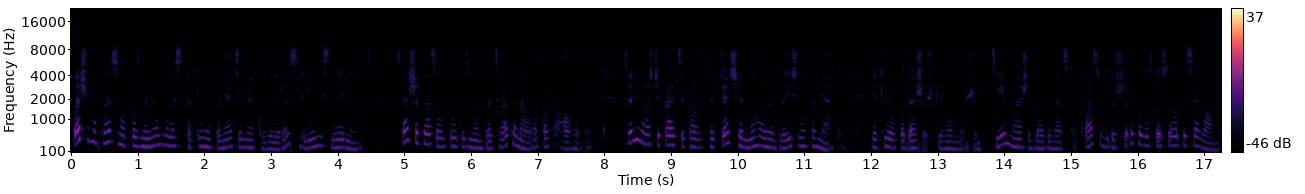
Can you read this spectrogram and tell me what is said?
В першому класі ми познайомилися з такими поняттями, як вираз, рівність, нерівність. Старших класах будете з ними працювати на уроках алгебри. Сьогодні на вас чекає цікаве відкриття ще одного алгебраїчного поняття, яке у подальшому шкільному житті майже до 11 класу буде широко застосовуватися вам,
